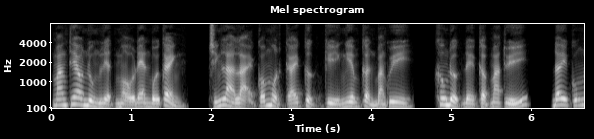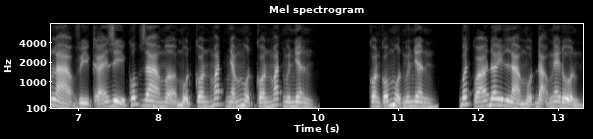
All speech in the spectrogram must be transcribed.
mang theo nùng liệt màu đen bối cảnh, chính là lại có một cái cực kỳ nghiêm cẩn bang quy, không được đề cập ma túy, đây cũng là vì cái gì quốc gia mở một con mắt nhắm một con mắt nguyên nhân. Còn có một nguyên nhân, bất quá đây là một đạo nghe đồn,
